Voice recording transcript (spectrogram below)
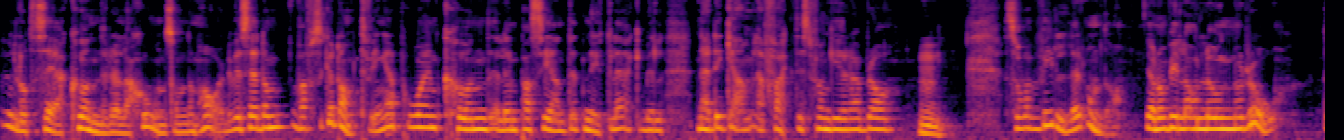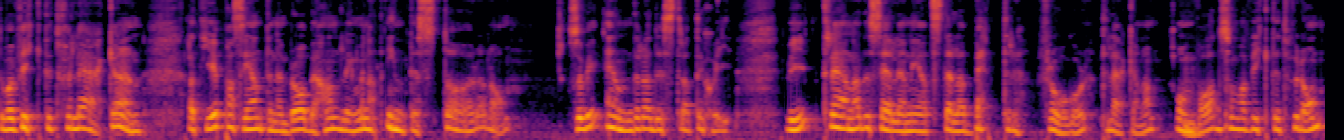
låt oss säga kundrelation som de har. Det vill säga, de, varför ska de tvinga på en kund eller en patient ett nytt läkemedel när det gamla faktiskt fungerar bra? Mm. Så vad ville de då? Ja, de ville ha lugn och ro. Det var viktigt för läkaren att ge patienten en bra behandling men att inte störa dem. Så vi ändrade strategi. Vi tränade säljarna i att ställa bättre frågor till läkarna om mm. vad som var viktigt för dem.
